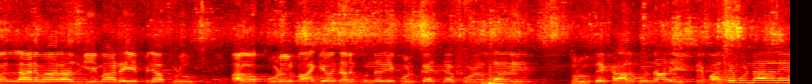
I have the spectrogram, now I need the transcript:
బల్లాని మహారాజుకి ఈ మాట చెప్పినప్పుడు అగో కూడలు భాగ్యవతి అనుకున్నది కొడుకు వచ్చిన కూడలు దాన్ని తొడిగితే కాలుకుండాలి ఇస్తే పంచకుండాలని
